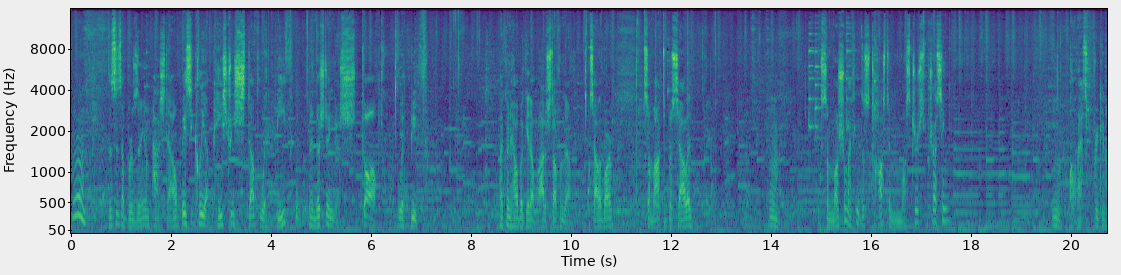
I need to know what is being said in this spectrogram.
Mm. This is a Brazilian pastel, basically a pastry stuffed with beef, and this thing is stuffed with beef. I couldn't help but get a lot of stuff from the salad bar. Some octopus salad. Mm. Some mushroom, I think this is tossed in mustard dressing. Mm. Oh, that's freaking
